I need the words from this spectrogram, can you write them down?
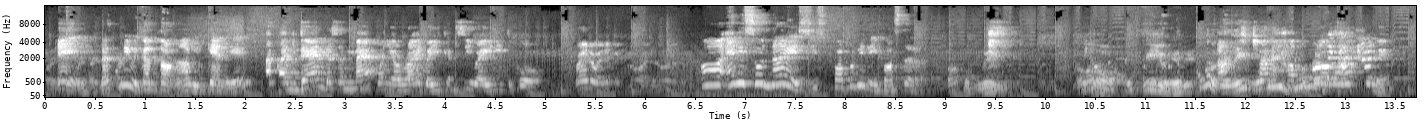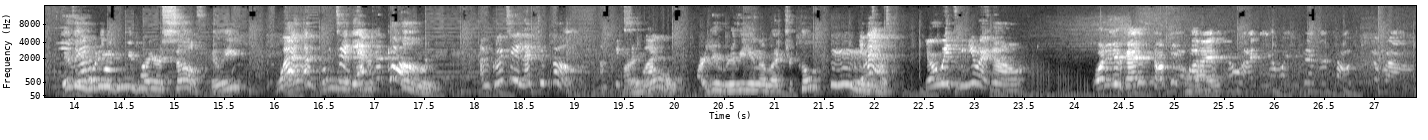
Alright, Hey, wait. that's me. We can't talk. Huh? We can, okay? And then there's a map on your right where you can see where you need to go. Where do I need to go? I don't know. Oh, and it's so nice. She's probably the imposter. Probably. Oh, I see you, Ili. Hello, I'm Ili. just What trying are to you help a doing? Girl. Ili, what are you doing by yourself, Ili? What? I'm going to electrical. I'm going to electrical. I'm I fixing one. know. Are you really in electrical? Hmm. Yes, you're with me right now. What are you guys talking about? Hi. I have no idea what you guys are talking about.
